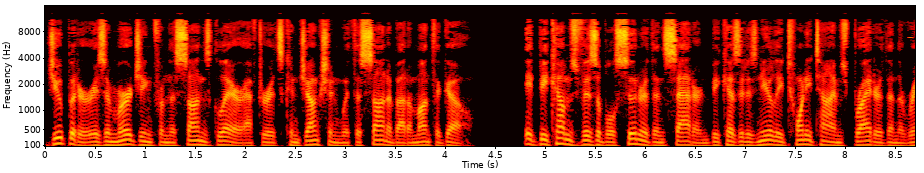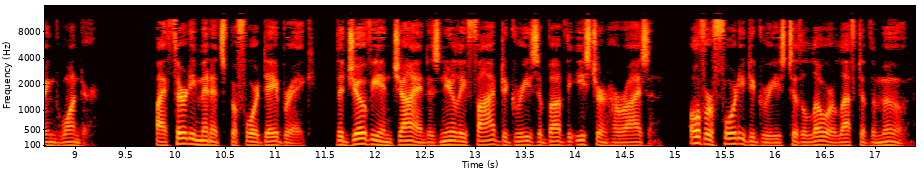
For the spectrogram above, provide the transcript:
Jupiter is emerging from the Sun's glare after its conjunction with the Sun about a month ago. It becomes visible sooner than Saturn because it is nearly 20 times brighter than the ringed wonder. By 30 minutes before daybreak, the Jovian giant is nearly 5 degrees above the eastern horizon, over 40 degrees to the lower left of the Moon.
